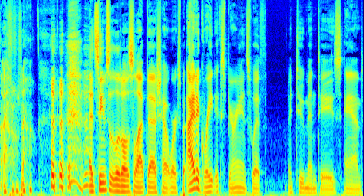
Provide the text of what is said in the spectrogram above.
I don't know. it seems a little slapdash how it works, but I had a great experience with my two mentees, and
